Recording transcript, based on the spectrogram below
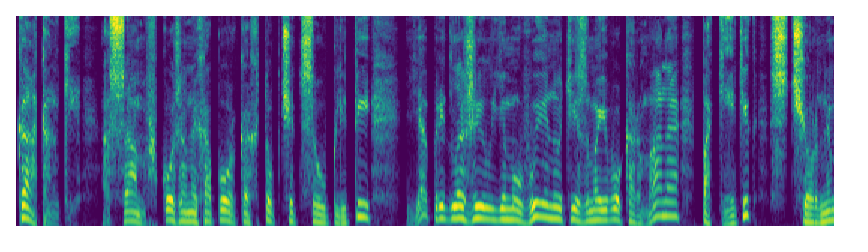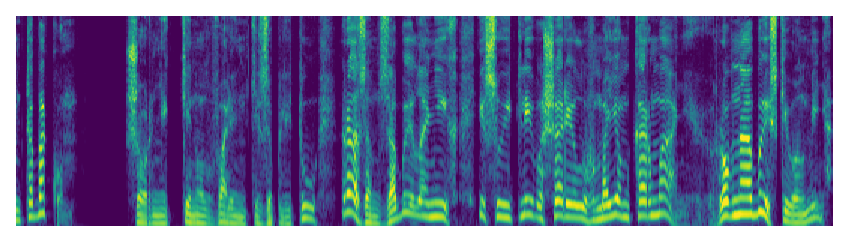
катанки, а сам в кожаных опорках топчется у плиты, я предложил ему вынуть из моего кармана пакетик с черным табаком. Шорник кинул валенки за плиту, разом забыл о них и суетливо шарил в моем кармане, ровно обыскивал меня.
